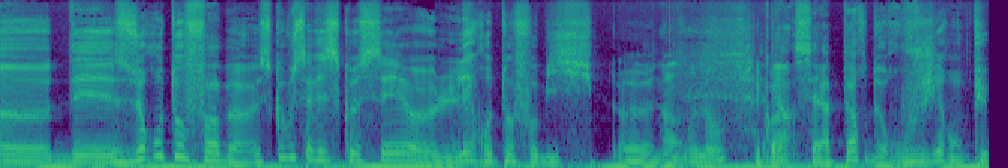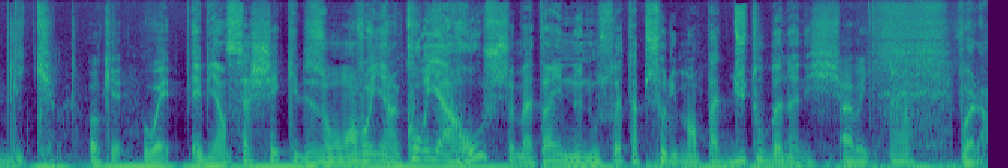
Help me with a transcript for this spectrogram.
euh, des eurotophobes. Est-ce que vous savez ce que c'est euh, l'érotophobie? Euh, non. non C'est Eh quoi? C'est la peur de rougir en public. Ok. Ouais. Eh bien, sachez qu'ils ont envoyé un courrier à Rouge ce matin. Ils ne nous souhaitent absolument pas du tout bonne année. Ah oui. Voilà,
